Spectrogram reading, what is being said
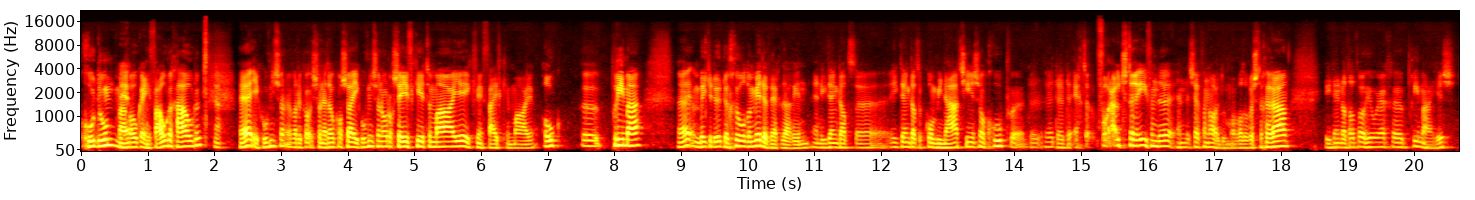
goed doen, maar Ja. ook eenvoudig houden. Ja. Hè, ik hoef niet zo, wat ik zo net ook al zei, ik hoef niet zo nodig zeven keer te maaien. Ik vind vijf keer maaien ook eh, prima. Een beetje de, de gulden middenweg daarin. En ik denk dat, eh, ik denk dat de combinatie in zo'n groep, eh, de, de, de echte vooruitstrevende en de zeggen van nou, doe maar wat rustiger aan. Ik denk dat dat wel heel erg eh, prima is.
